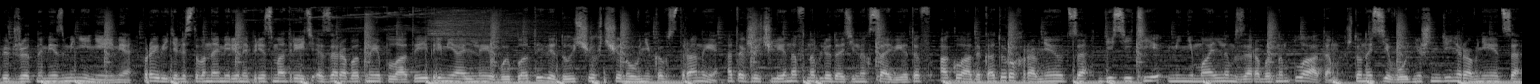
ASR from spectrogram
бюджетными изменениями. Правительство намерено пересмотреть заработные платы и премиальные выплаты ведущих чиновников страны, а также членов наблюдательных советов, оклады которых равняются 10 минимальным заработным платам, что на сегодняшний день равняется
